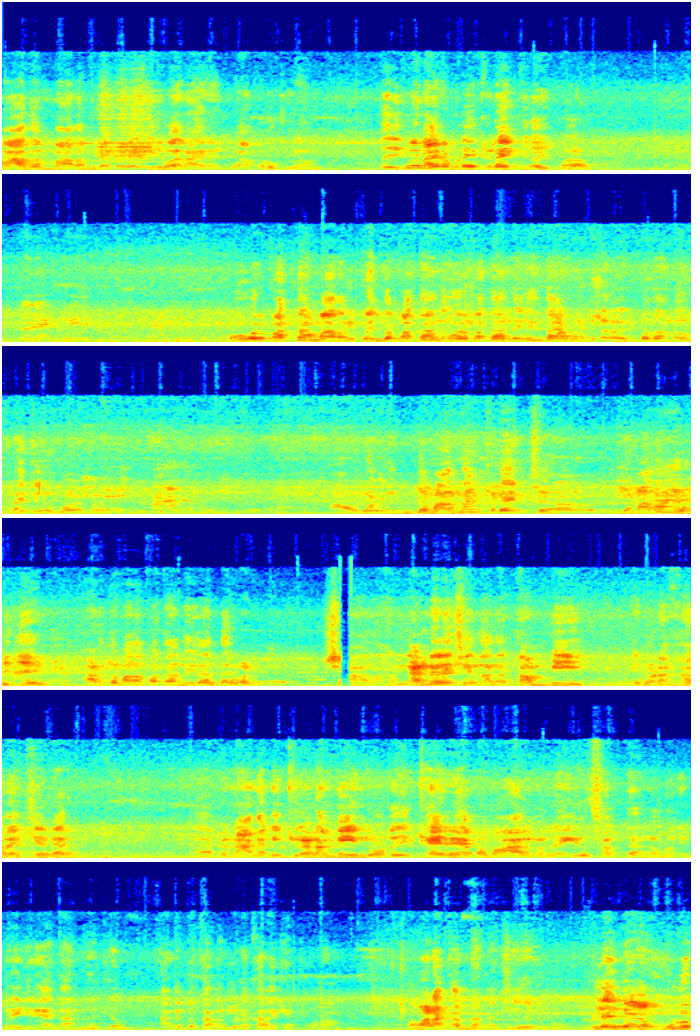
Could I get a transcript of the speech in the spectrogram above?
மாதம் மாதம் இந்த பிள்ளை இருபதாயிரம் ரூபா கொடுக்குறோம். இந்த இருபதாயிரம் பிள்ளை கிடைக்குதோ இப்போ? ஒவ்வொரு பத்தாம் மாதம் இப்போ இந்த பத்தாம் ஒரு பத்தாம் தேதி தாரணம் சொன்னார் இப்போ தான் கிடைச்சிருக்கு அவங்களுக்கு இந்த மாதம் தான் கிடைச்சு. இந்த மாதம் முடிஞ்சு அடுத்த மாதம் பத்தாம் தேதி தான் தருவாங்க. லண்டனில் சேர்ந்த அந்த தம்பி என்னோட கதைச்சவர். இப்போ நாங்கள் நிற்கிற இடம் மெயின் ரோடு கரை அப்போ வாரங்கள் சத்தங்கள் கொஞ்சம் பிரச்சனையாக தான் இருக்கும். நாங்கள் இப்போ தங்கச்சியோட கதைக்க போகிறோம் வணக்கம் தங்கச்சி. பிள்ளைங்க முழு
